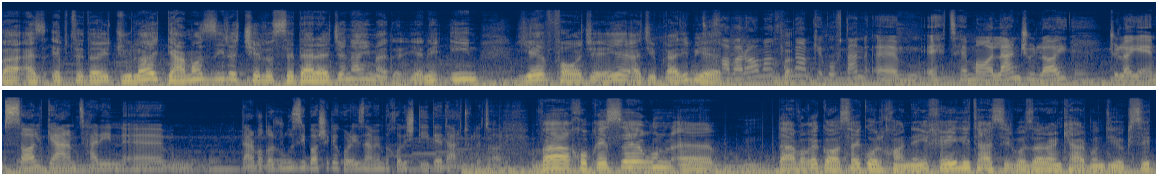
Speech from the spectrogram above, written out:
و از ابتدای جولای دما زیر 43 درجه نیومده. یعنی این یه فاجعه عجیب غریبیه. خبرها من خوندم که گفتن احتمالاً جولای جولای امسال گرمترین در واقع روزی باشه که کره زمین به خودش دیده در طول تاریخ. و خب قصه اون در واقع گازهای گلخانه‌ای خیلی تاثیرگذارن کربن دی اکسید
